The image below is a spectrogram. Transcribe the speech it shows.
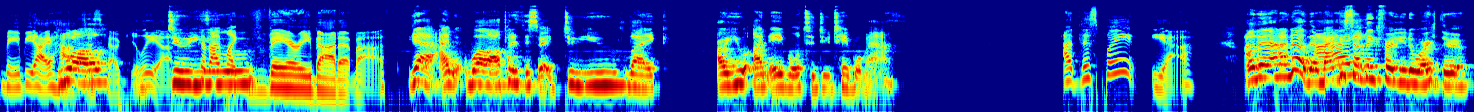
maybe I have well, dyscalculia. Do you? Because I'm like very bad at math. Yeah, I well, I'll put it this way: Do you like? Are you unable to do table math? At this point, yeah. Well, then I don't know. There might be something for you to work through.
